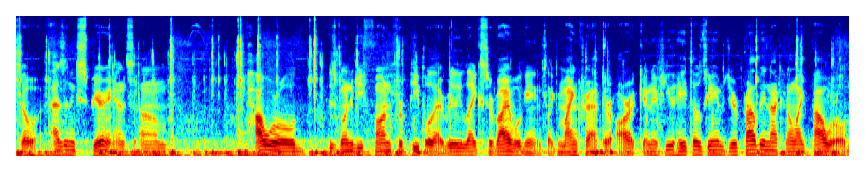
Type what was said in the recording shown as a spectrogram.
So, as an experience, um, Palworld is going to be fun for people that really like survival games like Minecraft or Ark. And if you hate those games, you're probably not going to like Palworld.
